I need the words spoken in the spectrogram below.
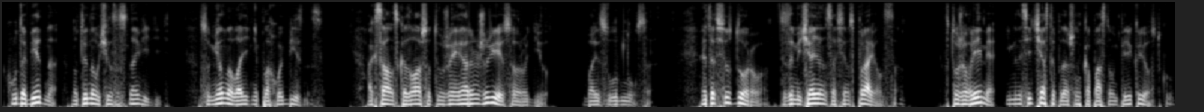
«Худо-бедно, но ты научился сновидеть. Сумел наладить неплохой бизнес. Оксана сказала, что ты уже и оранжерею соорудил». Борис улыбнулся. «Это все здорово. Ты замечательно совсем справился. В то же время, именно сейчас ты подошел к опасному перекрестку.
